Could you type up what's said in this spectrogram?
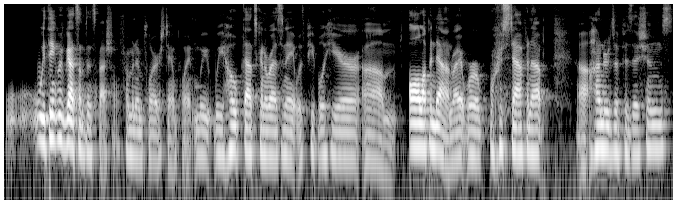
We think we've got something special from an employer standpoint, and we, we hope that's going to resonate with people here, um, all up and down. Right, we're we're staffing up uh, hundreds of positions.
